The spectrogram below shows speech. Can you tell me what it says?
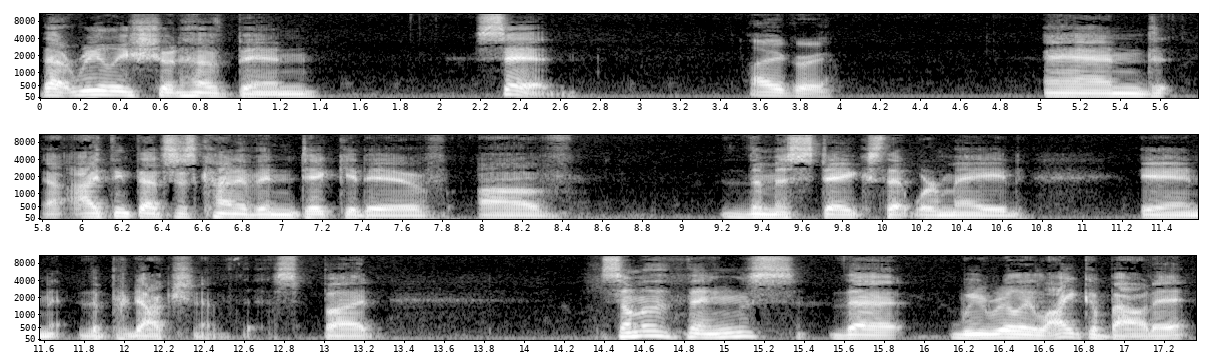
that really should have been Sid. I agree. And I think that's just kind of indicative of the mistakes that were made in the production of this. But some of the things that we really like about it,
